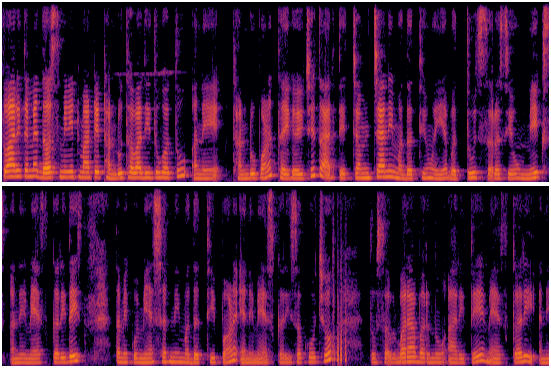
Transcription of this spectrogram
તો આ રીતે મેં દસ મિનિટ માટે ઠંડુ થવા દીધું હતું અને ઠંડુ પણ થઈ ગયું છે. તો આ રીતે ચમચાની મદદથી હું અહીંયા બધું જ સરસ એવું મિક્સ અને મેશ કરી દઈશ. તમે કોઈ મેસરની મદદથી પણ એને મેશ કરી શકો છો. તો બરાબરનું આ રીતે મેશ કરી અને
